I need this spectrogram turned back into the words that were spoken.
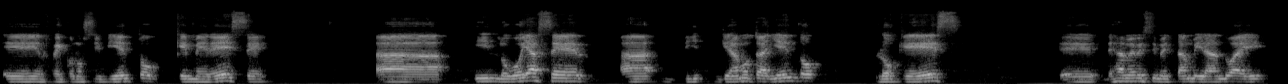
el reconocimiento que merece ah, y lo voy a hacer, uh, digamos, trayendo lo que es eh, déjame ver si me están mirando ahí,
